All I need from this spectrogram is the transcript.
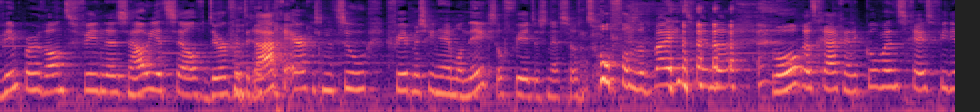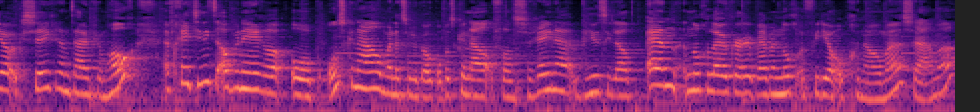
wimperrand vinden. Zou je het zelf durven dragen ergens naartoe? Vind je het misschien helemaal niks? Of vind je het dus net zo tof als dat wij het vinden? We horen het graag in de comments. Geef de video ook zeker een duimpje omhoog. En vergeet je niet te abonneren op ons kanaal. Maar natuurlijk ook op het kanaal van Serena Beauty Lab. En nog leuker, we hebben nog een video opgenomen samen.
